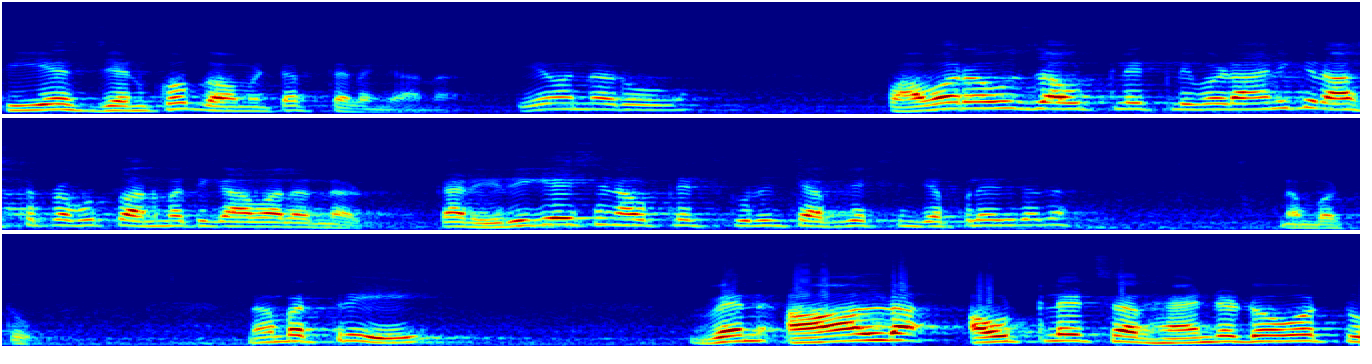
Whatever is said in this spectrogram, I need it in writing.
TS Genco government of Telangana ఏమన్నారు? పవర్ హౌస్ అవుట్లెట్లు ఇవ్వడానికి రాష్ట్ర ప్రభుత్వం అనుమతి కావాలన్నాడు. కానీ ఇరిగేషన్ అవుట్లెట్స్ గురించి అబ్జెక్షన్ చెప్పలేదు కదా? Number two number three when all the outlets are handed over to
